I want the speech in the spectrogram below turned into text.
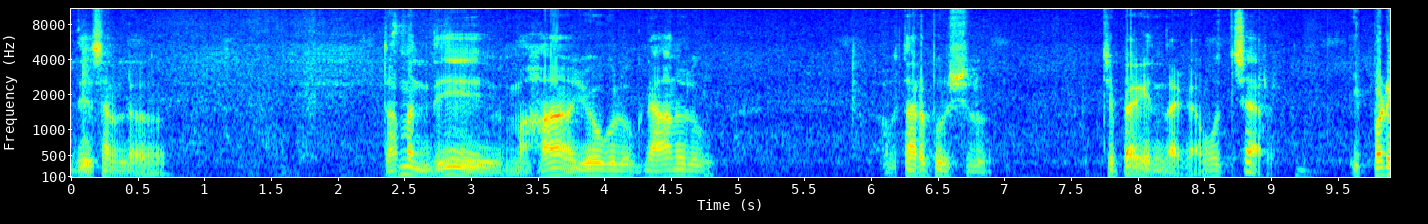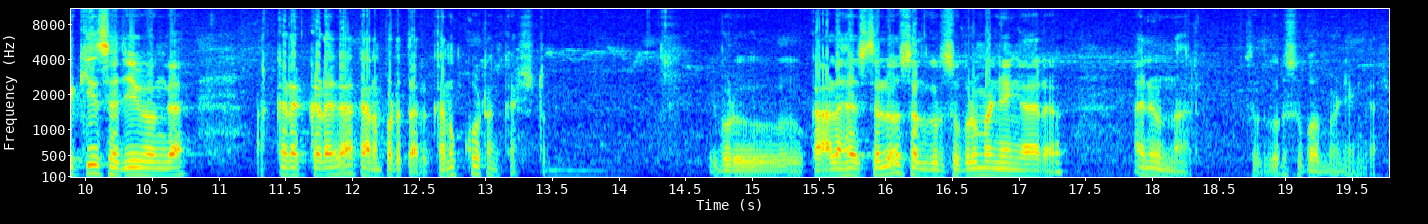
భారతదేశంలో ఎంతమంది మహాయోగులు జ్ఞానులు అవతార పురుషులు చెప్పాక ఇందాక వచ్చారు. ఇప్పటికీ సజీవంగా అక్కడక్కడగా కనపడతారు. కనుక్కోవటం కష్టం. ఇప్పుడు కాళహస్తిలో సద్గురు సుబ్రహ్మణ్యం గారు అని ఉన్నారు. సద్గురు సుబ్రహ్మణ్యం గారు.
